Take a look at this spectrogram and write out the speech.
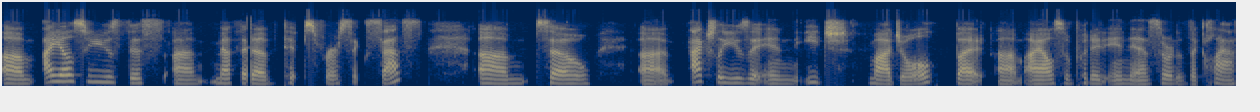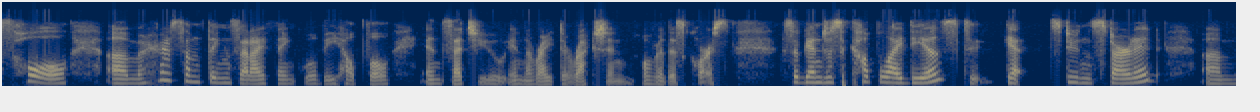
Um, I also use this um, method of tips for success. Um, so uh, actually use it in each module, but um, I also put it in as sort of the class whole. Um, here's some things that I think will be helpful and set you in the right direction over this course. So again, just a couple ideas to get students started um,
